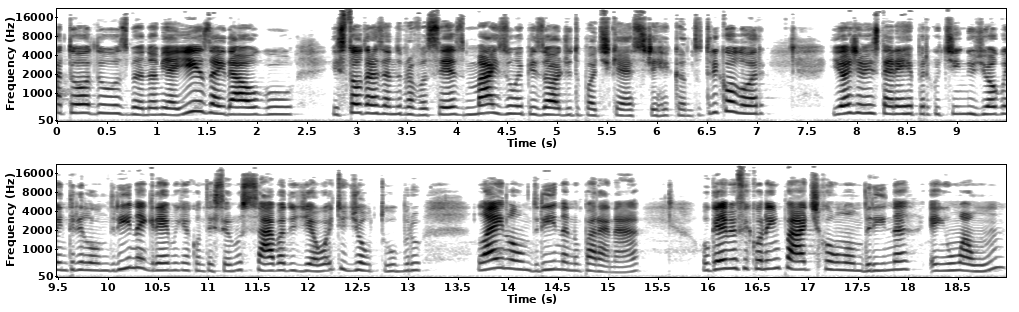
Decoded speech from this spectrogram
Olá a todos, meu nome é Isa Hidalgo. Estou trazendo para vocês mais um episódio do podcast Recanto Tricolor. E hoje eu estarei repercutindo o jogo entre Londrina e Grêmio que aconteceu no sábado, dia 8 de outubro, lá em Londrina, no Paraná. O Grêmio ficou no empate com Londrina em 1 a 1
